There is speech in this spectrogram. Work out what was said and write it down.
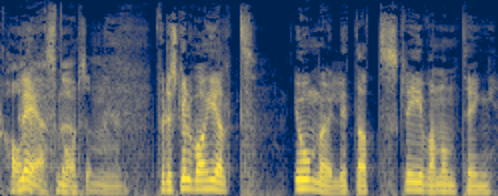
Har Läs läst det. manuset. Mm. För det skulle vara helt omöjligt att skriva någonting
